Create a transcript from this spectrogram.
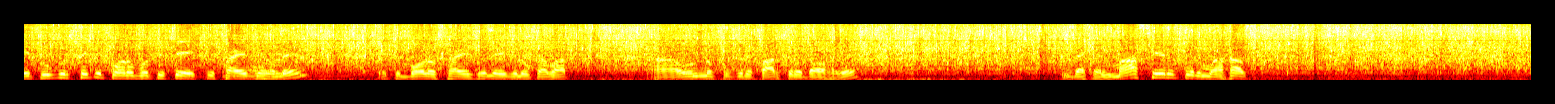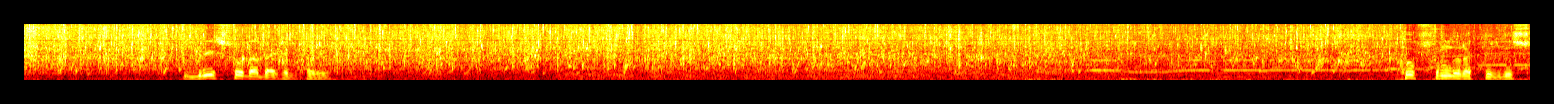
এই পুকুর থেকে পরবর্তীতে একটু সাইজ হলে একটু বড় সাইজ হলে এগুলোকে আবার অন্য পুকুরে পার করে দেওয়া হবে। দেখেন, মাছের উপর মাছ। দৃশ্যটা দেখেন খালি। খুব সুন্দর একটি দৃশ্য।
